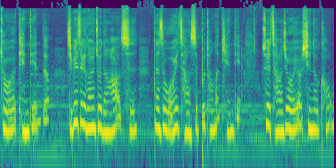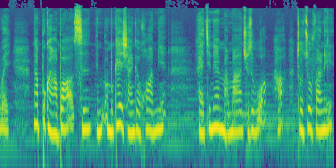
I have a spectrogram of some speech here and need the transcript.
做甜点的，即便这个东西做的很好吃，但是我会尝试不同的甜点，所以常常就会有新的口味。那不管好不好吃，你我们可以想一个画面，哎，今天妈妈就是我，好从厨房里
